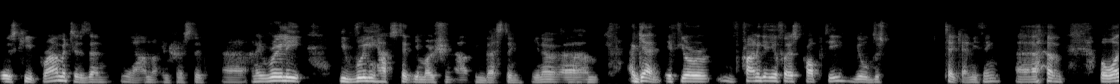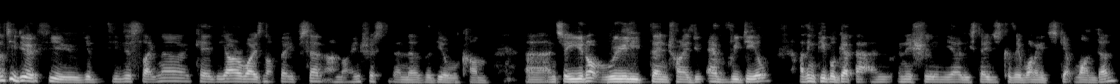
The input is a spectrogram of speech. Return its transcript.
those key parameters, then yeah, I'm not interested. Uh, and it really, you really have to take the emotion out of investing. You know, um, again, if you're trying to get your first property, you'll just take anything. Um, but once you do a few, you, you're just like, no, okay, the ROI is not 30%. I'm not interested. And the deal will come. Uh, and so you're not really then trying to do every deal. I think people get that initially in the early stages because they want to just get one done.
